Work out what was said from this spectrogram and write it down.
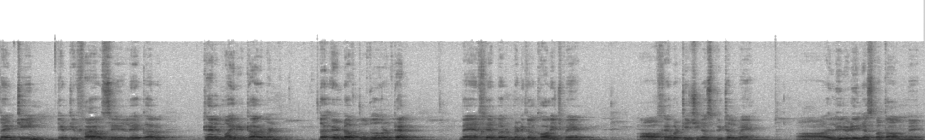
1985 से लेकर till my retirement the end of 2010 मैं खैबर मेडिकल कॉलेज में खैबर टीचिंग हॉस्पिटल में लीडिंग अस्पताल में,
